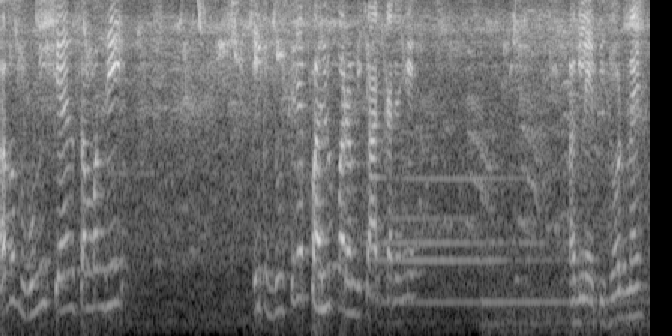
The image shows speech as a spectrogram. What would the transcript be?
अब भूमि चयन संबंधी एक दूसरे पहलू पर हम विचार करेंगे। अगले एपिसोड में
